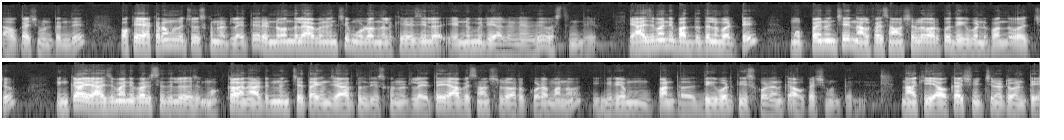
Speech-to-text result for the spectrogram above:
అవకాశం ఉంటుంది. ఒక ఎకరంలో చూసుకున్నట్లయితే రెండు వందల యాభై నుంచి మూడు వందల కేజీల ఎండు మిరియాలు అనేది వస్తుంది. యాజమాన్య పద్ధతులను బట్టి ముప్పై నుంచి నలభై సంవత్సరాల వరకు దిగుబడి పొందవచ్చు. ఇంకా యాజమాన్య పరిస్థితులు మొక్క నాటి నుంచే తగిన జాగ్రత్తలు తీసుకున్నట్లయితే యాభై సంవత్సరాల వరకు కూడా మనం ఈ మిరియం పంట దిగుబడి తీసుకోవడానికి అవకాశం ఉంటుంది. నాకు ఈ అవకాశం ఇచ్చినటువంటి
